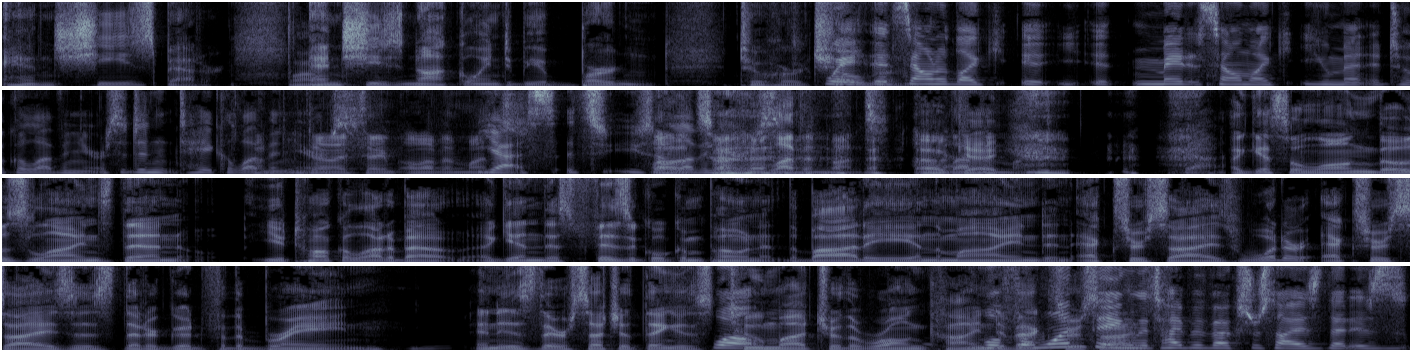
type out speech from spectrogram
And she's better, Wow. and she's not going to be a burden to her children. Wait, it sounded like it, it made it sound like you meant it took 11 years. It didn't take um, 11 years. Did I say eleven months? Yes, it's you said Oh, 11 sorry, years. eleven months. Okay. 11 months. Yeah. I guess along those lines, then you talk a lot about again this physical component, the body and the mind, and exercise. What are exercises that are good for the brain? And is there such a thing as Well- too much or the wrong kind well, of for exercise? one thing, the type of exercise that is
